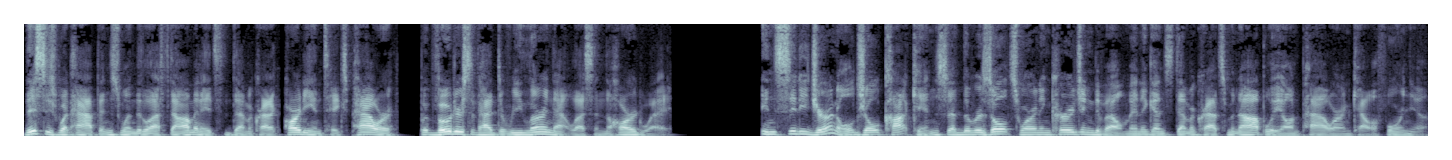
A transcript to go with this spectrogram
This is what happens when the left dominates the Democratic Party and takes power, but voters have had to relearn that lesson the hard way. In City Journal, Joel Kotkin said the results were an encouraging development against Democrats' monopoly on power in California.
